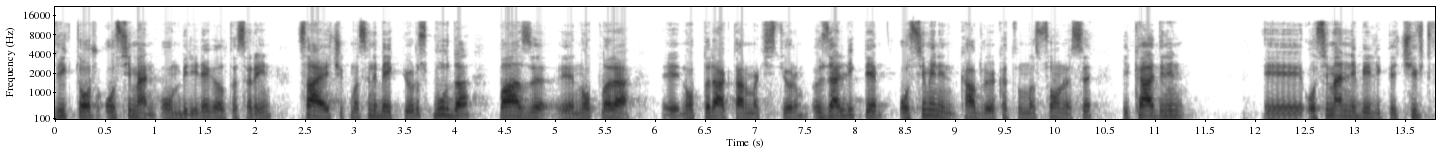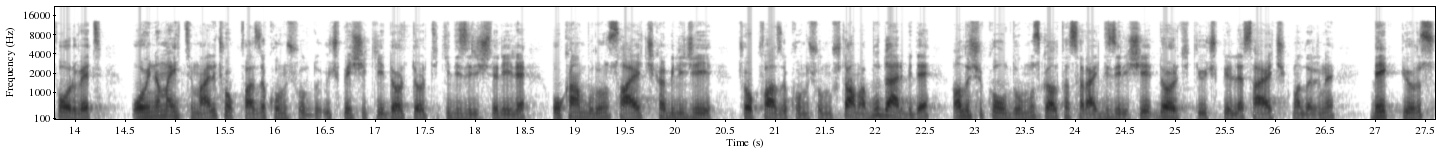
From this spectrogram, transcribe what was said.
Victor Osimen 11 ile Galatasaray'ın sahaya çıkmasını bekliyoruz. Burada bazı e, notlara e, notları aktarmak istiyorum. Özellikle Osimen'in kadroya katılması sonrası Icardi'nin e, Osimen'le birlikte çift forvet oynama ihtimali çok fazla konuşuldu. 3-5-2, 4-4-2 dizilişleriyle Okan Buruk'un sahaya çıkabileceği çok fazla konuşulmuştu ama bu derbide alışık olduğumuz Galatasaray dizilişi 4-2-3-1 ile sahaya çıkmalarını bekliyoruz.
